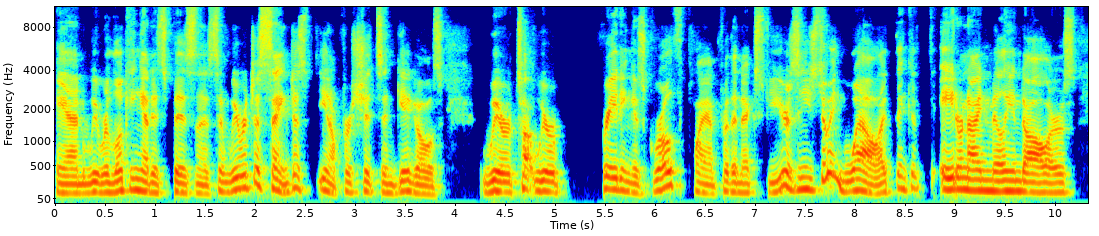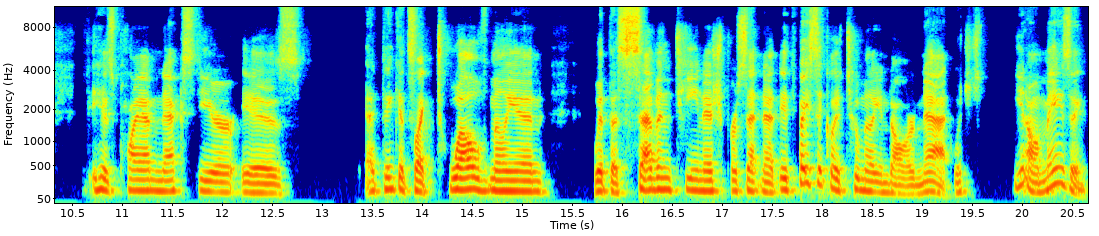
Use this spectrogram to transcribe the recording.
and we were looking at his business and we were just saying just you know for shits and giggles we were ta- we were creating his growth plan for the next few years, and he's doing well. I think it's eight or nine million dollars. His plan next year is, I think it's like twelve million with a seventeen-ish percent net. It's basically a two million dollar net, which you know, amazing.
